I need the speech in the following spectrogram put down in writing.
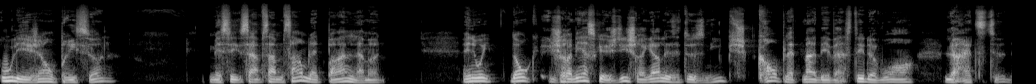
où les gens ont pris ça, mais ça, ça me semble être pas mal la mode. Anyway, donc, je reviens à ce que je dis, je regarde les États-Unis, puis je suis complètement dévasté de voir leur attitude.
